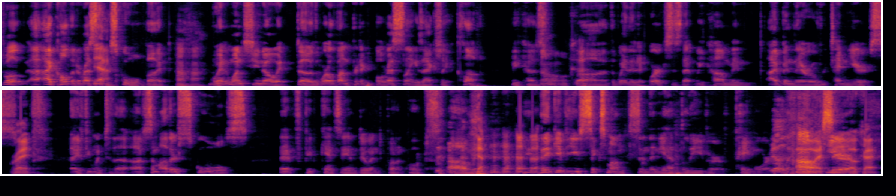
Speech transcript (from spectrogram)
Well, I, I called it a wrestling Yeah. school, but Uh-huh. when once you know it, uh, the World of Unpredictable Wrestling is actually a club because Oh, okay. uh, the way that it works is that we come and I've been there over ten years. So Right. if you went to the uh, some other schools, if people can't see, I'm doing quote unquote. Um, they give you six months and then you have to leave or pay more. Really? Like, Oh, I see. here, Okay.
